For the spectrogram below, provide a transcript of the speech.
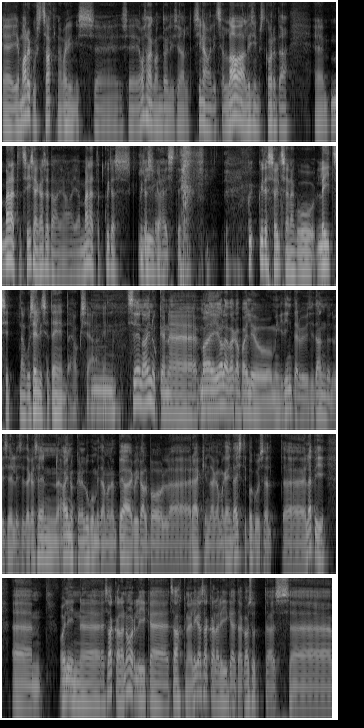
äh, ja Margust Tsahkna valimis äh, see osakond oli seal, sina olid seal laval esimest korda. mäletad sa ise ka seda ja, ja mäletad, kuidas, kuidas? liiga hästi ku-, kuidas sa üldse nagu leidsid nagu sellise tee enda jaoks ja mm,? see on ainukene, ma ei ole väga palju mingeid intervjuusid andnud või selliseid, aga see on ainukene lugu, mida ma olen peaaegu igal pool äh, rääkinud, aga ma käin ta hästi põgusalt äh, läbi ähm, olin äh, Sakala noorliige, Tsahkna oli ka Sakala liige, ta kasutas äh,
